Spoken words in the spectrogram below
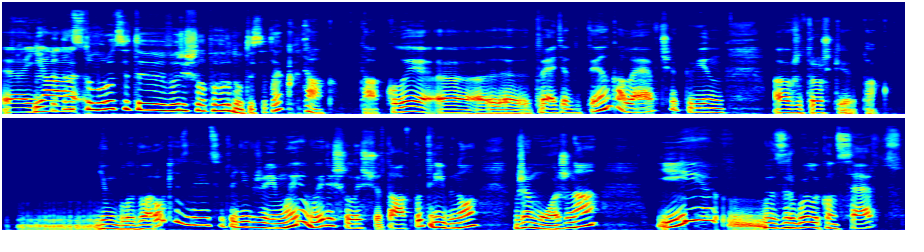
Е, я... 15-му році ти вирішила повернутися, так? Так, так. Коли е, е, третя дитинка, Левчик, він е, вже трошки так. Йому було два роки, здається, тоді вже. І ми вирішили, що так, потрібно, вже можна. І зробили концерт,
